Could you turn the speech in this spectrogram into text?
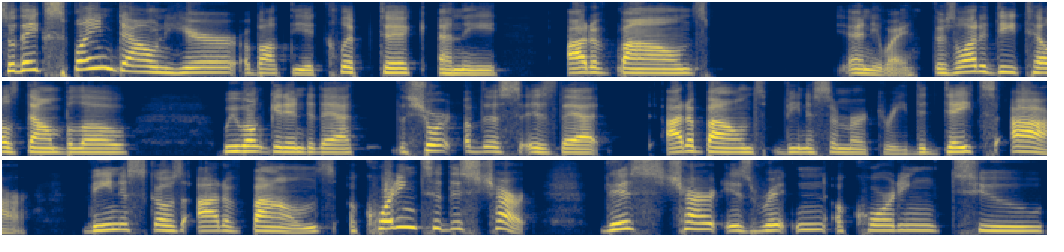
So they explain down here about the ecliptic and the out of bounds. Anyway, there's a lot of details down below. We won't get into that. The short of this is that out of bounds, Venus and Mercury. The dates are Venus goes out of bounds according to this chart. This chart is written according to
